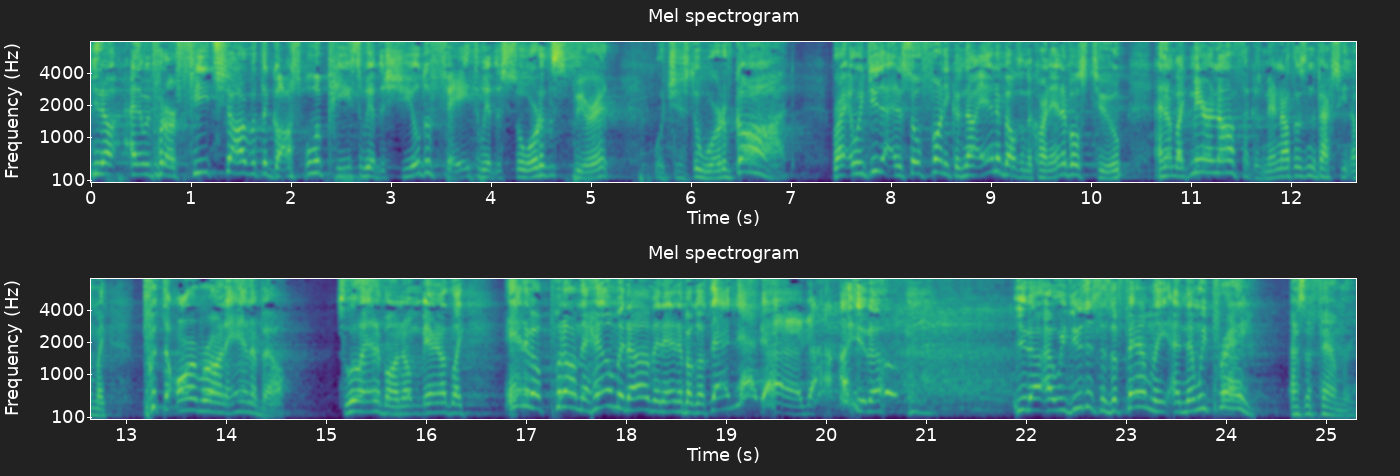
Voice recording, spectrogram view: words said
You know, and then we put our feet shod with the gospel of peace. And we have the shield of faith. And we have the sword of the spirit, which is the word of God. Right? And we do that. And it's so funny because now Annabelle's in the car and Annabelle's two. And I'm like, Maranatha, because Maranatha's in the back seat. And I'm like, put the armor on Annabelle. So little Annabelle. And Maranatha's like, Annabelle, put on the helmet of. And Annabelle goes, you know? You know, and we do this as a family and then we pray as a family.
